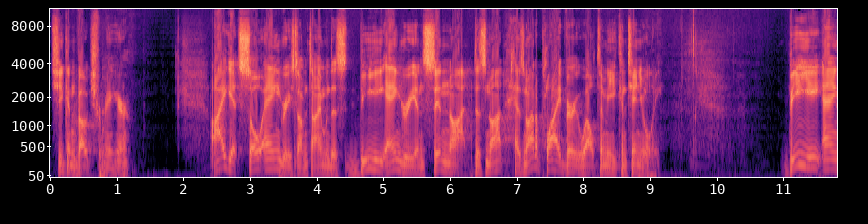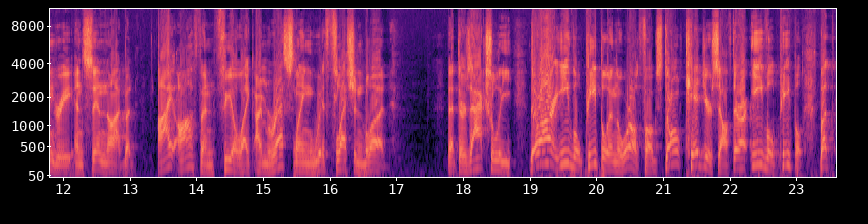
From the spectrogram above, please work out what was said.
she can vouch for me here. I get so angry sometimes when this be ye angry and sin not does not has not applied very well to me continually. Be ye angry and sin not, but I often feel like I'm wrestling with flesh and blood that there's actually there are evil people in the world folks. Don't kid yourself. There are evil people. But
